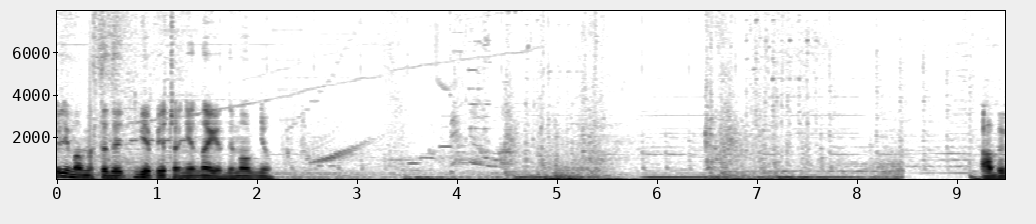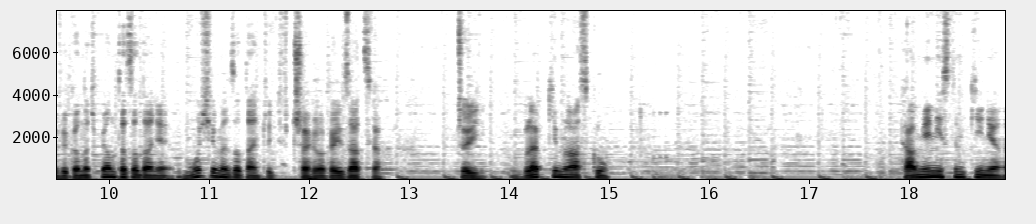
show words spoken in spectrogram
Czyli mamy wtedy dwie pieczenie na jednym ogniu. Aby wykonać piąte zadanie, musimy zatańczyć w trzech lokalizacjach, czyli w lepkim lasku, kamienistym kinie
